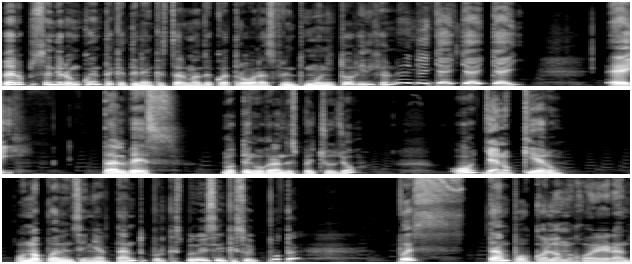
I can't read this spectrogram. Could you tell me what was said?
Pero pues se dieron cuenta que tenían que estar más de cuatro horas frente a un monitor y dijeron, ey, ey, ey, ey, ey, tal vez no tengo grandes pechos yo, o ya no quiero, o no puedo enseñar tanto porque después dicen que soy puta. Pues Tampoco a lo mejor eran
